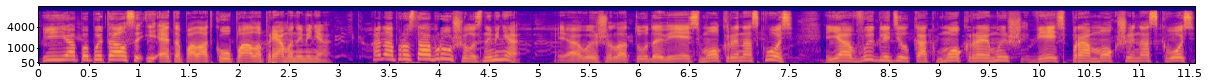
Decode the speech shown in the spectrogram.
и я попытался, и эта палатка упала прямо на меня. Она просто обрушилась на меня. Я вышел оттуда весь мокрый насквозь. Я выглядел как мокрая мышь, весь промокший насквозь.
